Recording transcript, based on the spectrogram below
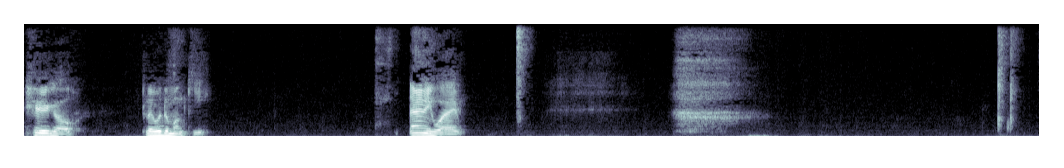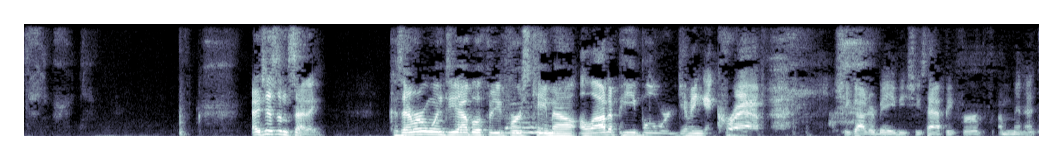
Here you go. Play with the monkey. Anyway. It's just upsetting. Because I remember when Diablo 3 first came out, a lot of people were giving it crap. She got her baby. She's happy for a minute.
